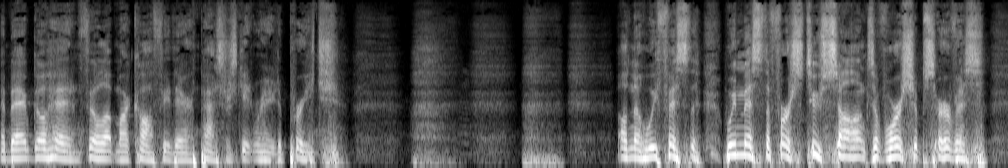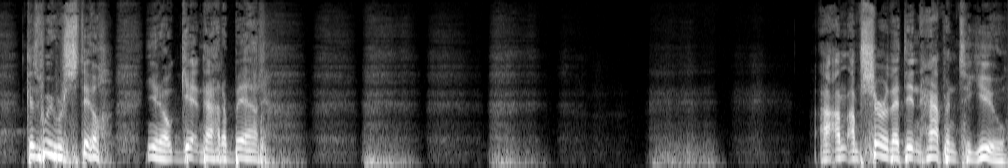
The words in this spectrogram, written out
Hey, babe, go ahead and fill up my coffee there. Pastor's getting ready to preach. Oh no, we missed the, we missed the first two songs of worship service because we were still, you know, getting out of bed. I'm, I'm sure that didn't happen to you.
